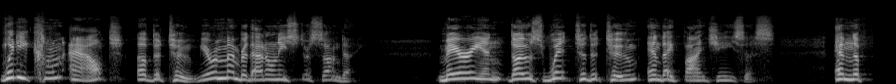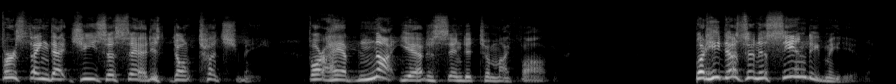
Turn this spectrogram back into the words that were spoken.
when he come out of the tomb you remember that on easter sunday mary and those went to the tomb and they find jesus and the first thing that jesus said is don't touch me for i have not yet ascended to my father but he doesn't ascend immediately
